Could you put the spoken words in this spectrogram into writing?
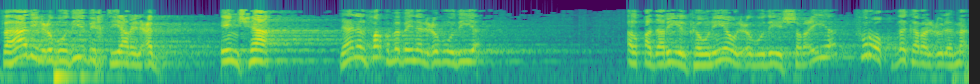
فهذه العبودية باختيار العبد. إن شاء. لأن الفرق ما بين العبودية القدرية الكونية والعبودية الشرعية فروق ذكر العلماء.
